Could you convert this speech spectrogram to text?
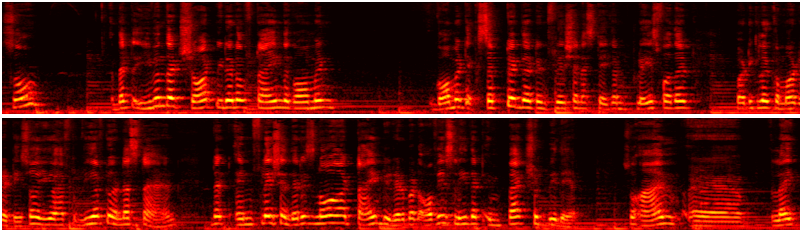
So that even that short period of time the government government accepted that inflation has taken place for that particular commodity. So you have to we have to understand that inflation there is no time period but obviously that impact should be there. So i'm uh, like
